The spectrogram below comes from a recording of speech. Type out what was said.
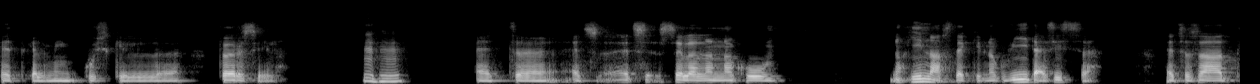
hetkel mingi kuskil börsil mm. -hmm. et, et, et sellel on nagu noh, hinnas tekib nagu viide sisse, et sa saad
